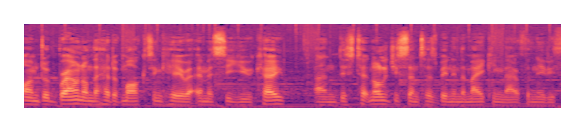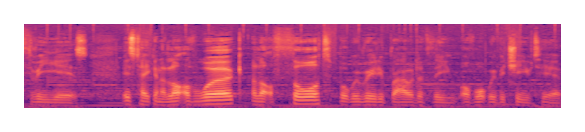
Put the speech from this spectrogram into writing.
I'm Doug Brown, I'm the Head of Marketing here at MSC UK and this technology centre has been in the making now for nearly three years. It's taken a lot of work, a lot of thought, but we're really proud of, the, of what we've achieved here.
